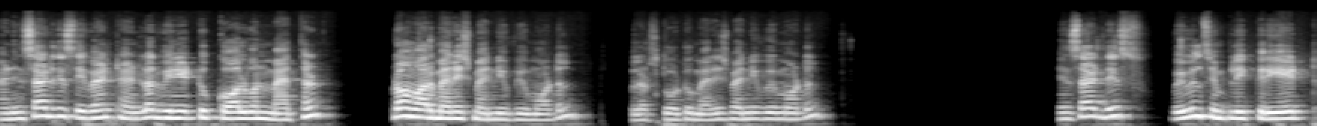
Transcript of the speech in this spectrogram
And inside this event handler we need to call one method from our manage menu view model. Let's go to manage menu view model. Inside this we will simply create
